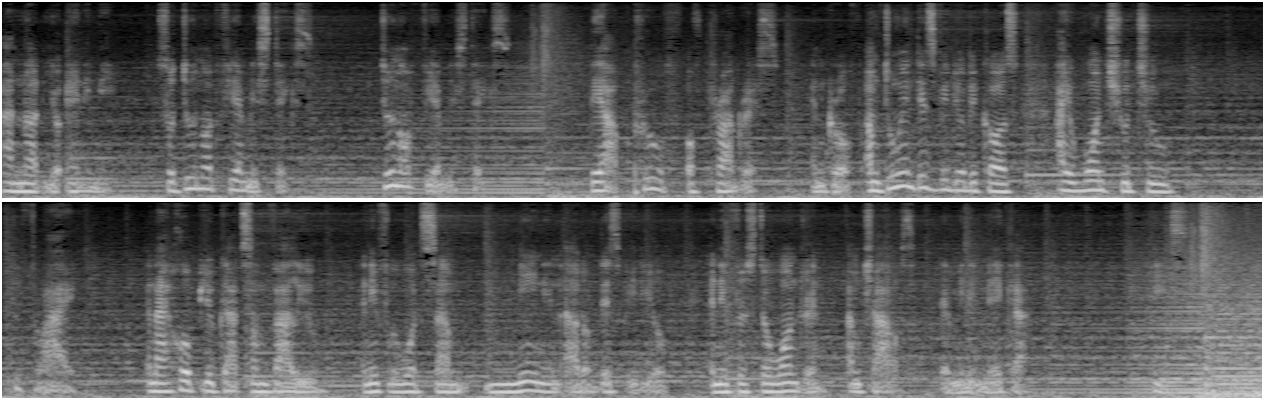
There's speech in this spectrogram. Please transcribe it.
are not your enemy. So do not fear mistakes. Do not fear mistakes. They are proof of progress and growth. I'm doing this video because I want you to, to thrive. And I hope you got some value and if you want some meaning out of this video. And if you're still wondering, I'm Charles, the Meaning Maker. Peace.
